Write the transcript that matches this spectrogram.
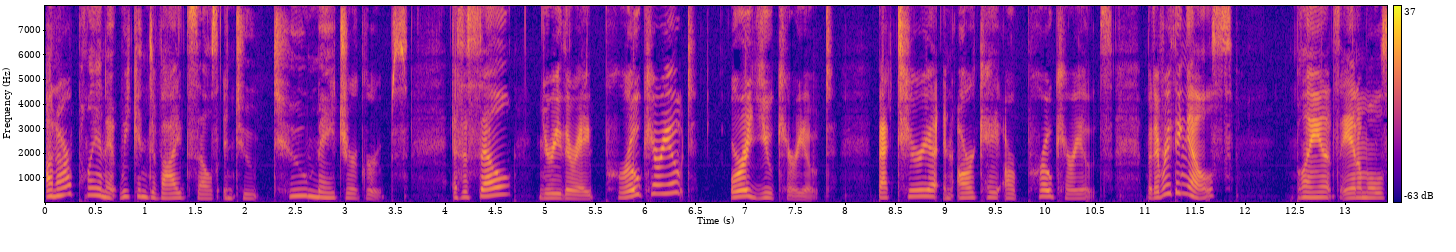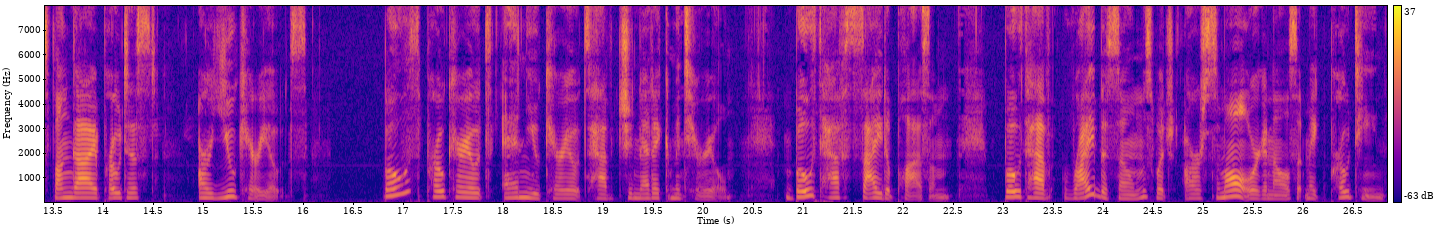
On our planet, we can divide cells into two major groups. As a cell, you're either a prokaryote or a eukaryote. Bacteria and archaea are prokaryotes, but everything else, plants, animals, fungi, protists, are eukaryotes. Both prokaryotes and eukaryotes have genetic material. Both have cytoplasm. Both have ribosomes, which are small organelles that make protein.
